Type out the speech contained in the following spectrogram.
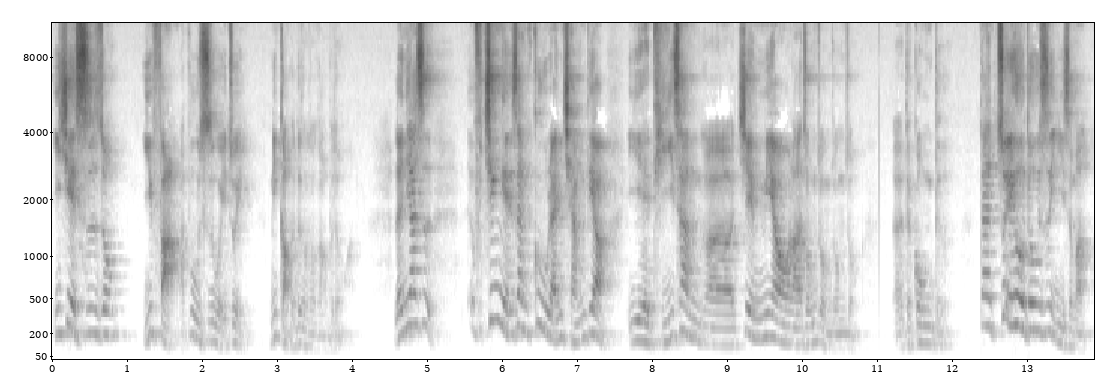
一切施中以法布施为最，你搞得懂都搞不懂啊！人家是经典上固然强调，也提倡呃建庙啦，种种种种呃的功德，但最后都是以什么？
